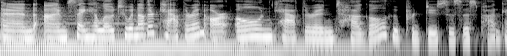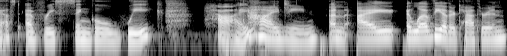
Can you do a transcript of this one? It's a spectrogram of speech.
And I'm saying hello to another Kathryn, our own Kathryn Tuggle, who produces this podcast every single week. Hi. Hi, Jean. And I I love the other Kathryn,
